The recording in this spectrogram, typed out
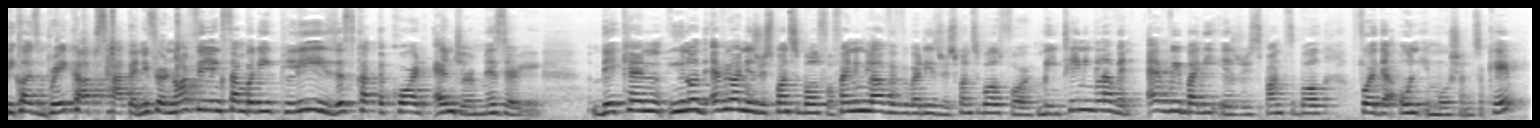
because breakups happen. If you're not feeling somebody please just cut the cord end your misery. They can you know everyone is responsible for finding love. Everybody is responsible for maintaining love. And everybody is responsible for their own emotions okay?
